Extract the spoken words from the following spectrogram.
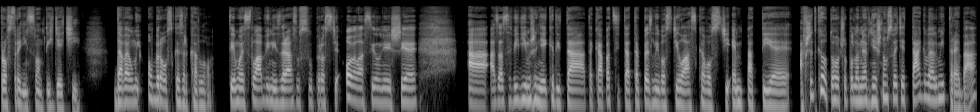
prostredníctvom tých detí. Dávajú mi obrovské zrkadlo. Tie moje slabiny zrazu sú proste oveľa silnejšie a, a zase vidím, že niekedy tá, tá kapacita trpezlivosti, láskavosti, empatie a všetkého toho, čo podľa mňa v dnešnom svete tak veľmi treba,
